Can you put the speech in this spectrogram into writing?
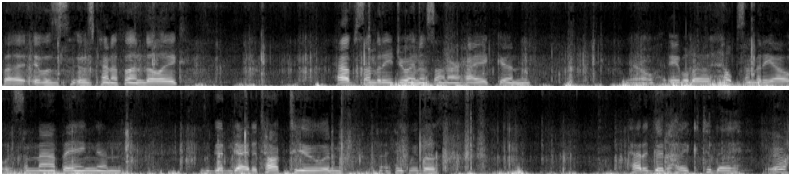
But it was it was kind of fun to like have somebody join us on our hike and you know able to help somebody out with some mapping and he's a good guy to talk to and I think we both had a good hike today. Yeah.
